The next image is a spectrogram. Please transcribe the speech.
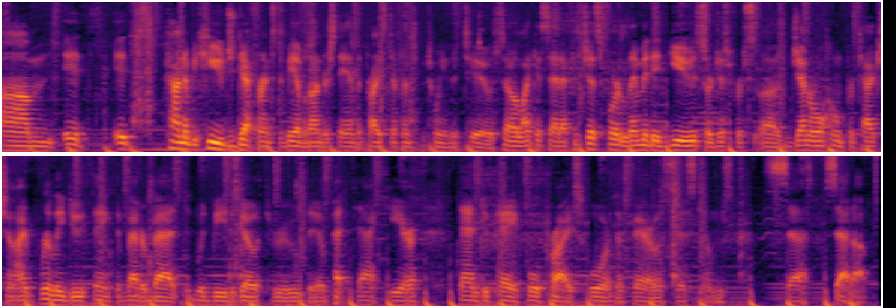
um, it, it's kind of a huge difference to be able to understand the price difference between the two. So like I said, if it's just for limited use or just for uh, general home protection, I really do think the better bet would be to go through the Petac gear than to pay full price for the Ferro Systems set setup.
